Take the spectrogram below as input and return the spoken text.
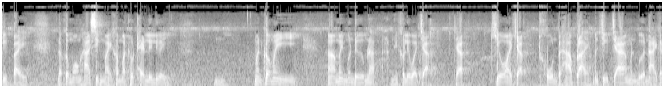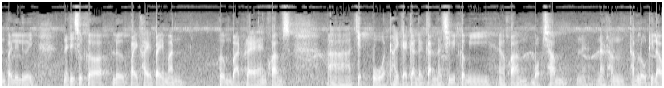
จืดไป แล้วก็มองหาสิ่งใหม่เข้ามาทดแทนเรื่อยๆมันก็ไม่ไม่เหมือนเดิมละนี่เขาเรียกว่าจากจากเคี้ยวอ้อยจาก คนไปหาปลาย มันจืดจางมันเบื่อหน่ายกันไปเรื่อย ๆ ในที่สุดก็เลิกไปใครไปมันเพิ่มบาดแผลแห่งความเจ็บปวดให้แก่กันและกัน และชีวิตก็มีความบอบช้ำนะนะทางทางโลกที่เรา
